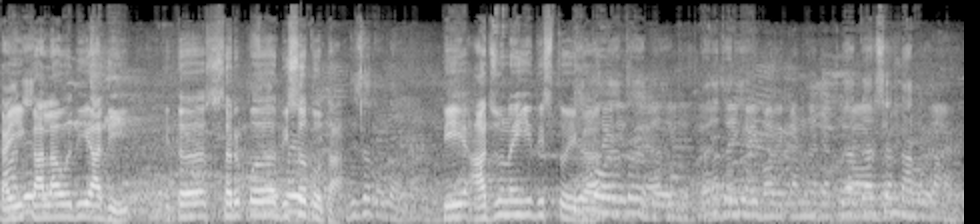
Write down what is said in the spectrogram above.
काही कालावधी आधी तिथं सर्प दिसत होता. दिसत होता. ते अजूनही दिसतोय का? येतो येतो. येतो आजही काही भाविकांना दर्शन त्याचं दर्शन दाखवतं.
